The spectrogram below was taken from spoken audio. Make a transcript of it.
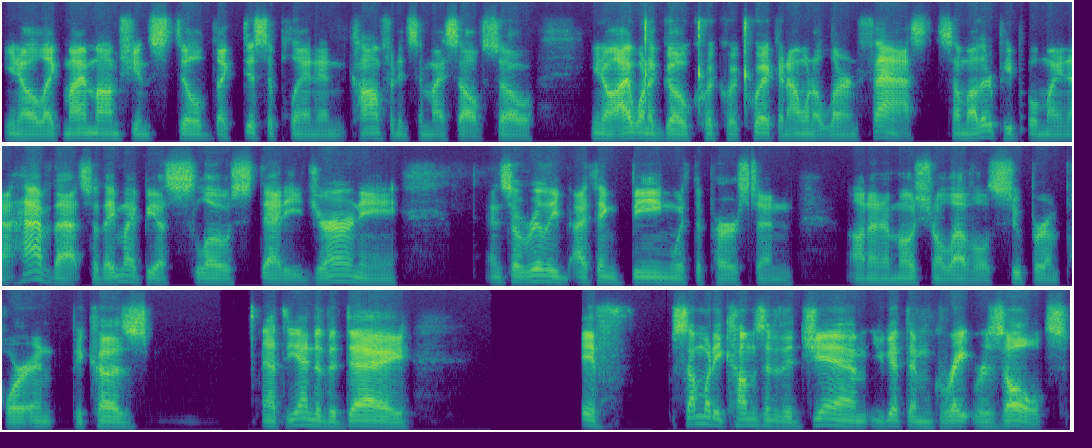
you know like my mom she instilled like discipline and confidence in myself. So you know i want to go quick quick quick and i want to learn fast. Some other people might not have that so they might be a slow steady journey. And so really i think being with the person on an emotional level is super important because at the end of the day if somebody comes into the gym, you get them great results,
